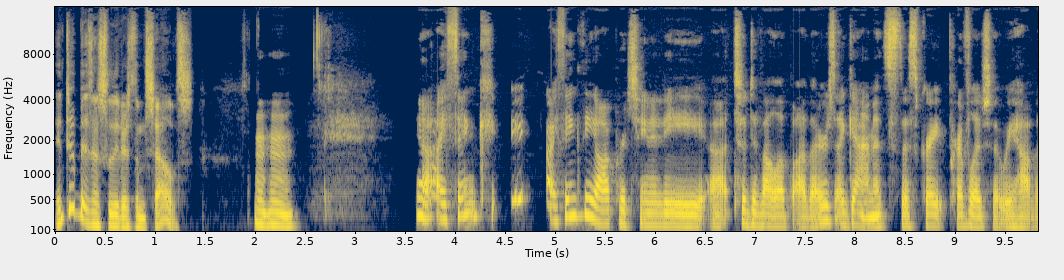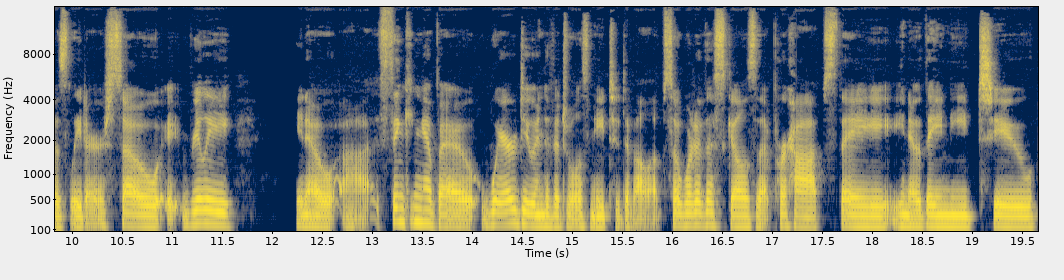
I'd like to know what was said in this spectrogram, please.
into business leaders themselves. Mm-hmm. Yeah, I think I think the opportunity uh, to develop others again, it's this great privilege that we have as leaders. So really you know, uh, thinking about where do individuals need to develop. So, what are the skills that perhaps they, you know, they need to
